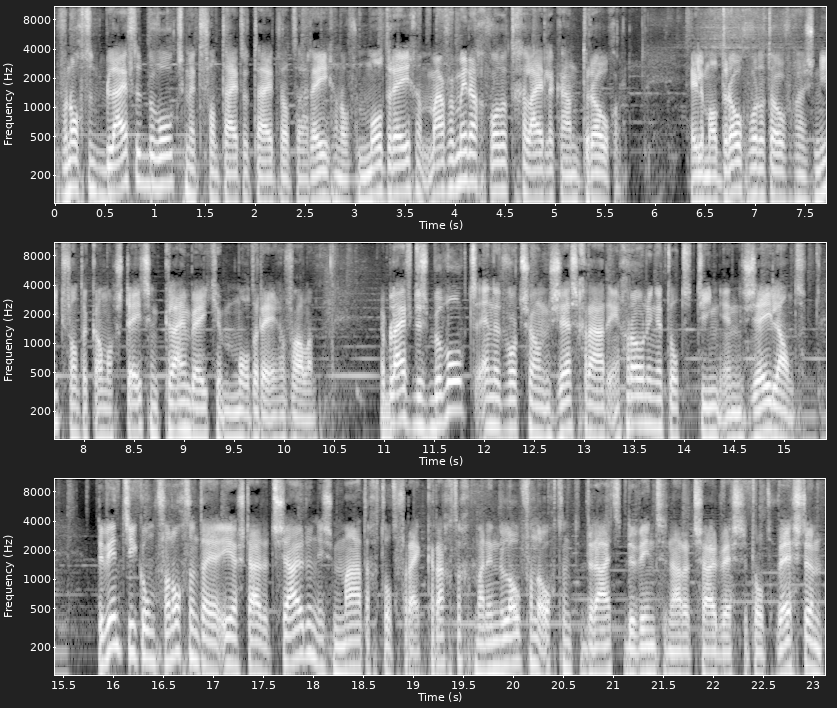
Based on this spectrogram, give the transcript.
Vanochtend blijft het bewolkt met van tijd tot tijd wat regen of motregen... maar vanmiddag wordt het geleidelijk aan droger. Helemaal droog wordt het overigens niet, want er kan nog steeds een klein beetje motregen vallen. Het blijft dus bewolkt en het wordt zo'n 6 graden in Groningen tot 10 in Zeeland. De wind die komt vanochtend eerst uit het zuiden, is matig tot vrij krachtig... maar in de loop van de ochtend draait de wind naar het zuidwesten tot westen.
